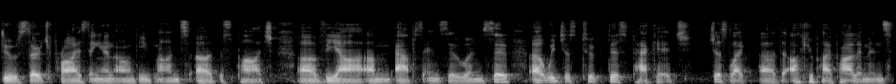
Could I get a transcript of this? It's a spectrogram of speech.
do surge pricing and on-demand uh, dispatch uh, via um, apps and so on. So uh, we just took this package just like uh, the Occupy Parliament,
